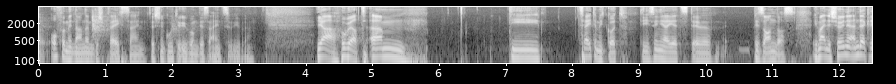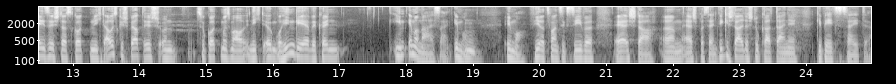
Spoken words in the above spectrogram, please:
äh, offen miteinander im Gespräch sein. Das ist eine gute Übung, das einzuüben. Ja, Hubert, ähm, die Zeiten mit Gott, die sind ja jetzt äh, besonders. Ich meine, das Schöne an der Krise ist, dass Gott nicht ausgesperrt ist und zu Gott muss man auch nicht irgendwo hingehen. Wir können ihm immer nahe sein, immer. Mhm. Immer. 24-7, er ist da, ähm, er ist präsent. Wie gestaltest du gerade deine Gebetszeiten?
